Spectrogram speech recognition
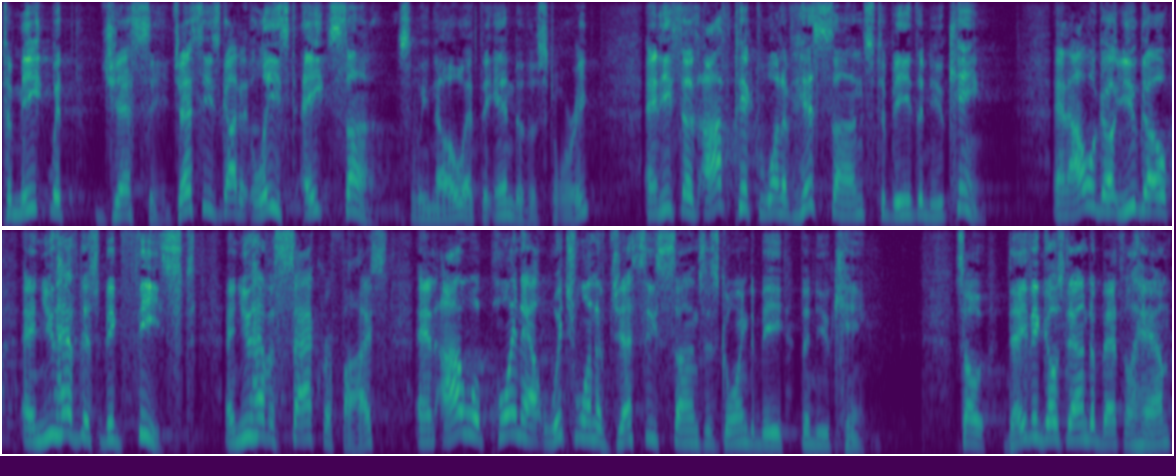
to meet with Jesse. Jesse's got at least eight sons, we know at the end of the story. And he says, I've picked one of his sons to be the new king. And I will go, you go, and you have this big feast, and you have a sacrifice, and I will point out which one of Jesse's sons is going to be the new king. So David goes down to Bethlehem,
